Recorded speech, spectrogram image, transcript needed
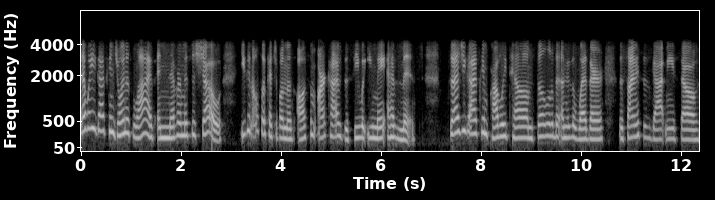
That way, you guys can join us live and never miss a show. You can also catch up on those awesome archives to see what you may have missed. So, as you guys can probably tell, I'm still a little bit under the weather. The sinuses got me, so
